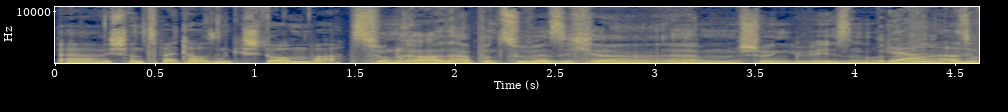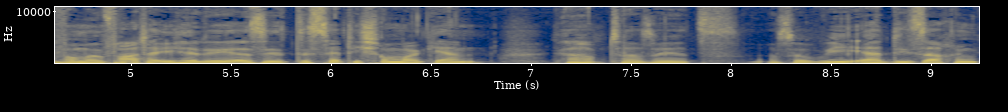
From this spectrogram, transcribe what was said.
äh, schon 2000 gestorben war. So ein Rad ab und zu wäre sicher ähm, schön gewesen, oder? Ja, von also von meinem Vater, ich hätte, also das hätte ich schon mal gern gehabt, also jetzt, also wie er die Sachen,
